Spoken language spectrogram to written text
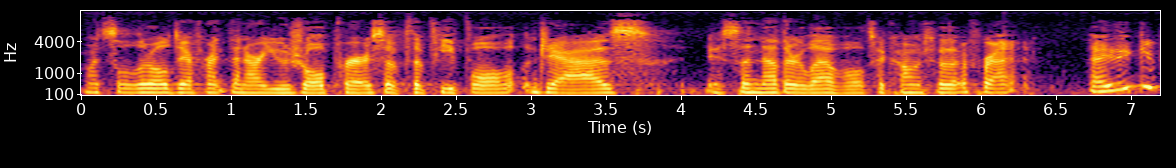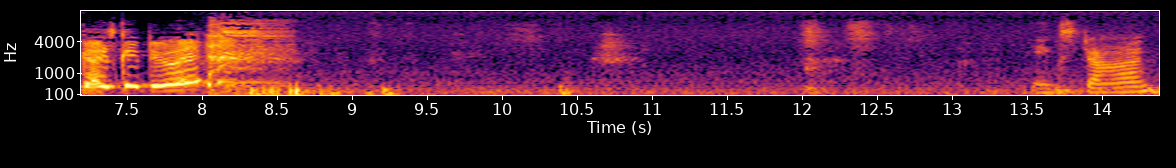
What's a little different than our usual prayers of the people, Jazz, it's another level to come to the front. I think you guys can do it. Thanks, John.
